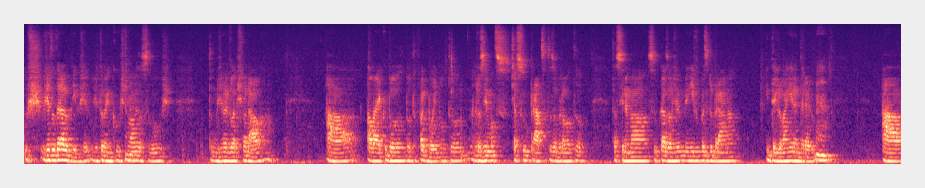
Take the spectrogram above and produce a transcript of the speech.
už, už je to teda dobrý, už je, už je to venku, už to máme za sebou, už to můžeme vylepšovat dál. A, ale jako byl, byl to fakt boj, byl to hrozně moc času, práce to zabralo. To, ta cinema se ukázalo, že není vůbec dobrá na integrování rendereru. Mm. A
